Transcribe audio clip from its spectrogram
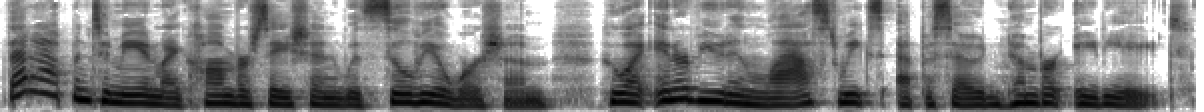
That happened to me in my conversation with Sylvia Worsham, who I interviewed in last week's episode, number 88.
